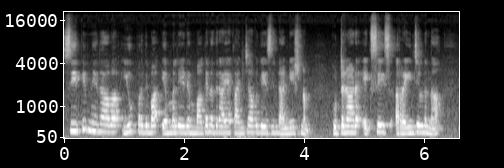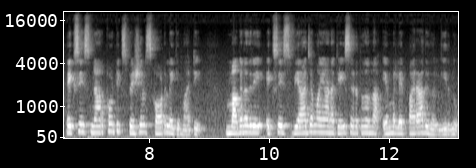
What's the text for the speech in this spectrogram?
സി പി എം നേതാവ് യു പ്രതിഭ എം എൽ എയുടെ മകനെതിരായ കഞ്ചാവ് കേസിന്റെ അന്വേഷണം കുട്ടനാട് എക്സൈസ് റേഞ്ചിൽ നിന്ന് എക്സൈസ് നാർക്കോട്ടിക് സ്പെഷ്യൽ സ്ക്വാഡിലേക്ക് മാറ്റി. മകനെതിരെ എക്സൈസ് വ്യാജമായാണ് കേസ് എടുത്തതെന്ന് എം എൽ എ പരാതി നൽകിയിരുന്നു.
